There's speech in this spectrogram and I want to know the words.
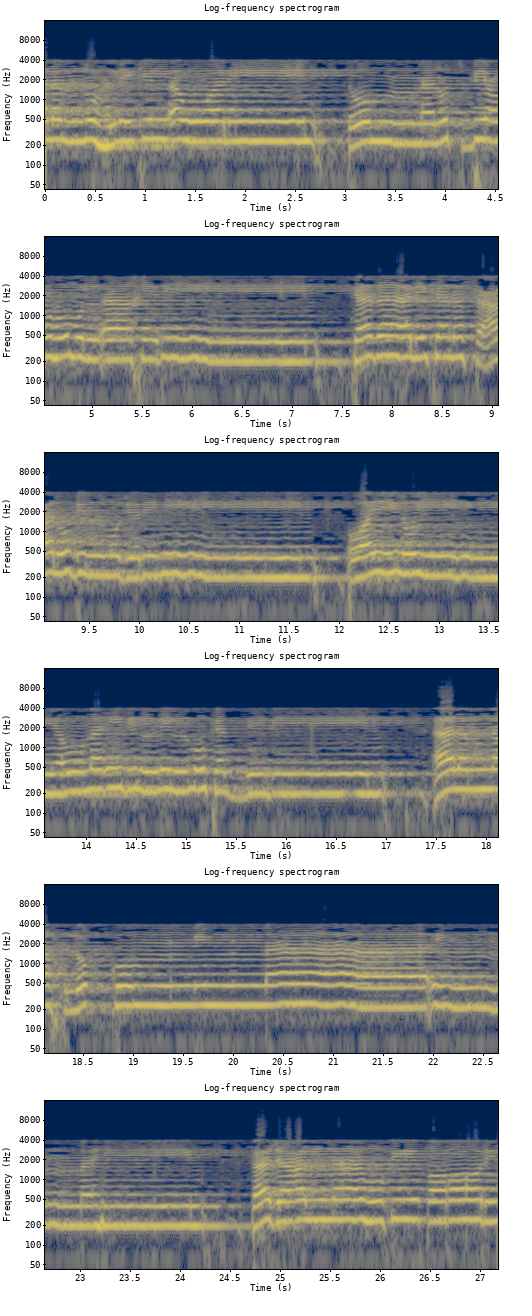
ألم نهلك الأولين ثم نتبعهم الآخرين. كذلك نفعل بالمجرمين. ويل يومئذ للمكذبين. ألم نخلقكم من ماء مهين؟ فجعلناه في قرار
